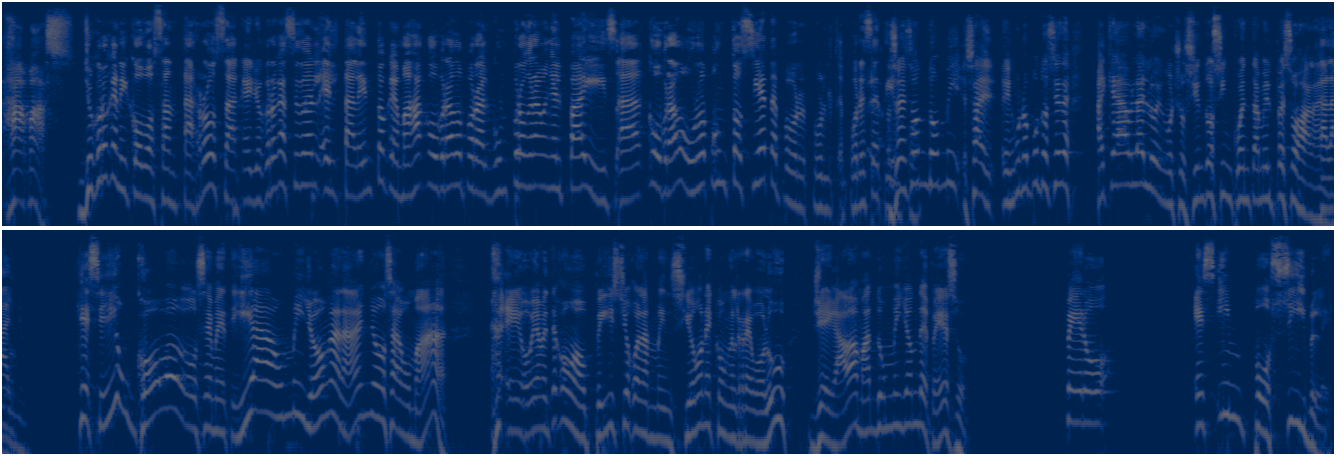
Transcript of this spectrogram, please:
jamás. Yo creo que ni como Santa Rosa, que yo creo que ha sido el, el talento que más ha cobrado por algún programa en el país, ha cobrado 1.7 por, por, por ese O tiempo. sea, son dos mil, o sea, es 1.7, hay que hablarlo en 850 mil pesos al año. Al año. Que sí, un cobo o se metía a un millón al año, o sea, o más. Eh, obviamente con auspicio, con las menciones, con el revolú, llegaba a más de un millón de pesos. Pero es imposible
